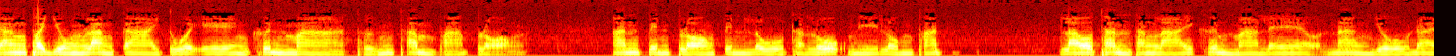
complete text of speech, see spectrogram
ยังพยุงร่างกายตัวเองขึ้นมาถึงถ้ำผาปล่อง อันเป็นปล่องเป็นโลทะลุมีลมพัด เราท่านทั้งหลายขึ้นมาแล้ว นั่งอยู่ได้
